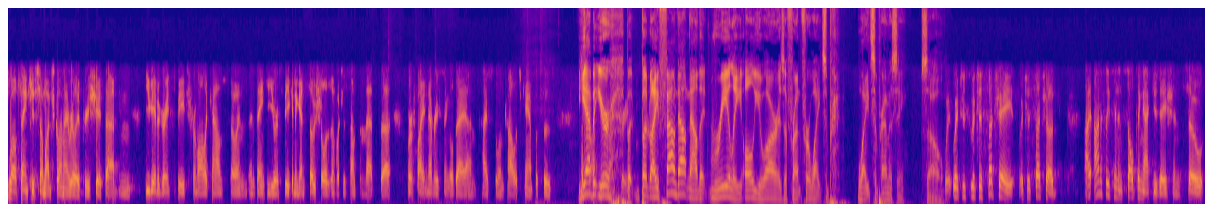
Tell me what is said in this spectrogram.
Well, thank you so much, Glenn. I really appreciate that. And you gave a great speech from all accounts. So, and, and thank you. You were speaking against socialism, which is something that uh, we're fighting every single day on high school and college campuses. Yeah, but you're country. but but I found out now that really all you are is a front for white supre- white supremacy. So which is which is such a which is such a I, honestly it's an insulting accusation. So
